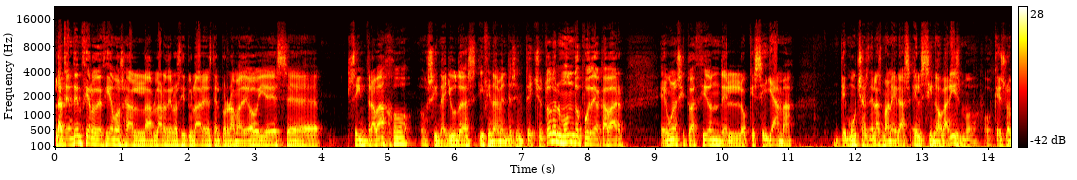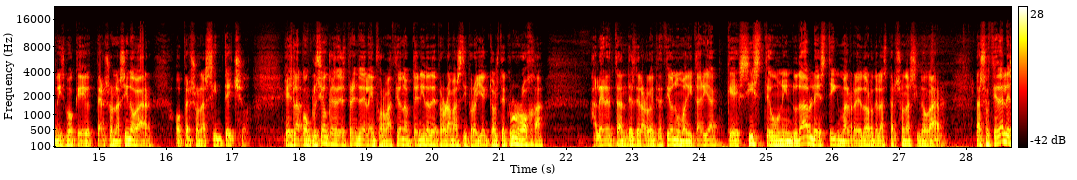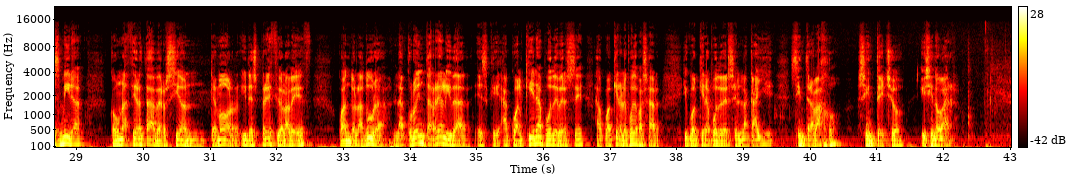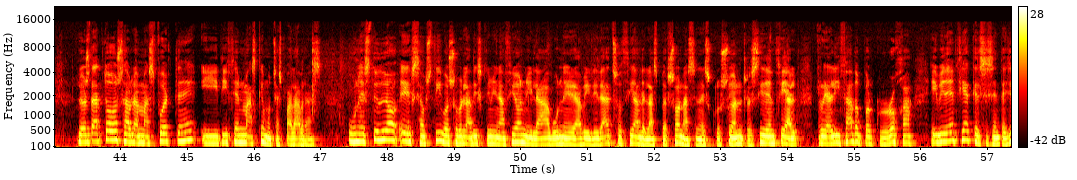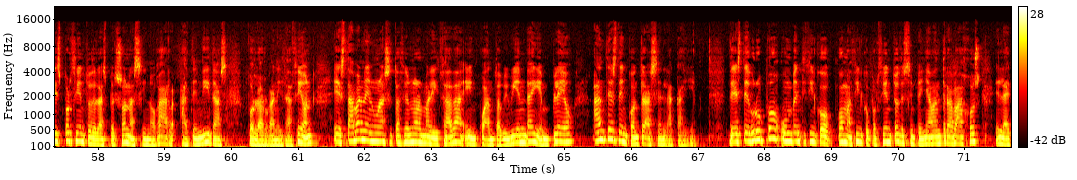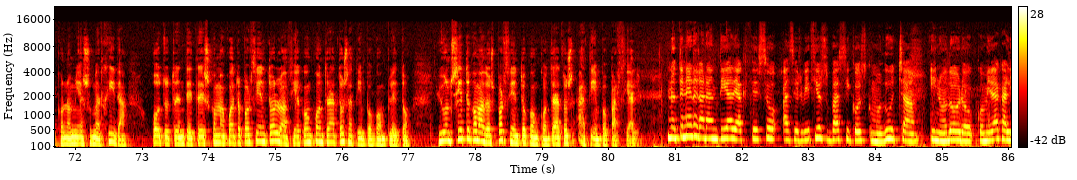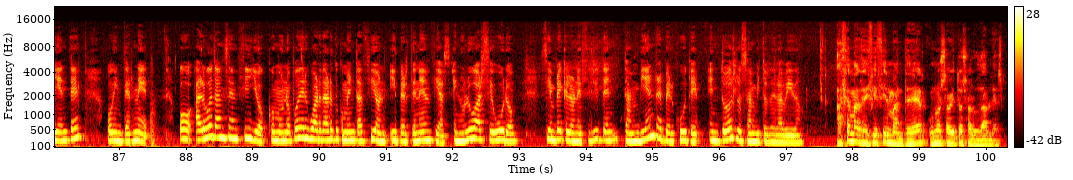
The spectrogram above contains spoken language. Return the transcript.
La tendencia, lo decíamos al hablar de los titulares del programa de hoy, es eh, sin trabajo, sin ayudas y finalmente sin techo. Todo el mundo puede acabar en una situación de lo que se llama, de muchas de las maneras, el sinogarismo, o que es lo mismo que personas sin hogar o personas sin techo. Es la conclusión que se desprende de la información obtenida de programas y proyectos de Cruz Roja, alertan desde la organización humanitaria que existe un indudable estigma alrededor de las personas sin hogar. La sociedad les mira con una cierta aversión, temor y desprecio a la vez, cuando la dura, la cruenta realidad es que a cualquiera puede verse, a cualquiera le puede pasar, y cualquiera puede verse en la calle, sin trabajo, sin techo y sin hogar. Los datos hablan más fuerte y dicen más que muchas palabras. Un estudio exhaustivo sobre la discriminación y la vulnerabilidad social de las personas en exclusión residencial realizado por Cruz Roja evidencia que el 66% de las personas sin hogar atendidas por la organización estaban en una situación normalizada en cuanto a vivienda y empleo antes de encontrarse en la calle. De este grupo, un 25,5% desempeñaban trabajos en la economía sumergida, otro 33,4% lo hacía con contratos a tiempo completo y un 7,2% con contratos a tiempo parcial. No tener garantía de acceso a servicios básicos como ducha, inodoro, comida caliente o internet. O algo tan sencillo como no poder guardar documentación y pertenencias en un lugar seguro siempre que lo necesiten también repercute en todos los ámbitos de la vida. Hace más difícil mantener unos hábitos saludables,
